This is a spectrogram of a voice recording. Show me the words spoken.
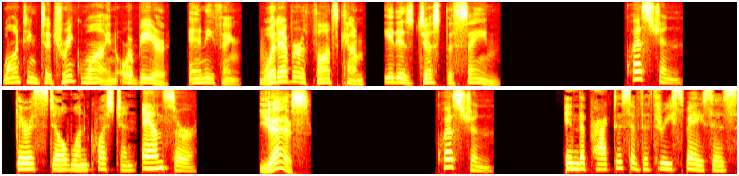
wanting to drink wine or beer, anything, whatever thoughts come, it is just the same. Question. There is still one question. Answer. Yes. Question. In the practice of the three spaces,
